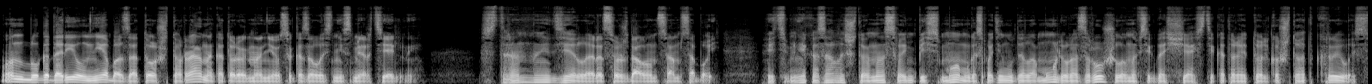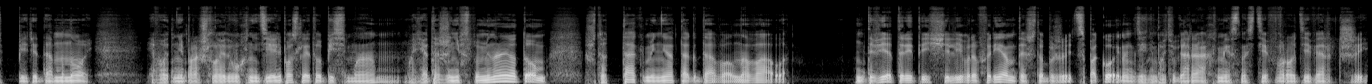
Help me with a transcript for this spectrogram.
Он благодарил небо за то, что рана, которую он нанес, оказалась несмертельной. «Странное дело», — рассуждал он сам собой, — ведь мне казалось, что она своим письмом господину Деламолю разрушила навсегда счастье, которое только что открылось передо мной. И вот не прошло и двух недель после этого письма, а я даже не вспоминаю о том, что так меня тогда волновало. Две-три тысячи ливров ренты, чтобы жить спокойно где-нибудь в горах местности вроде Верджи.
